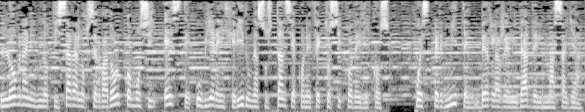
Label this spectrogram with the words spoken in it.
Logran hipnotizar al observador como si éste hubiera ingerido una sustancia con efectos psicodélicos, pues permiten ver la realidad del más allá.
